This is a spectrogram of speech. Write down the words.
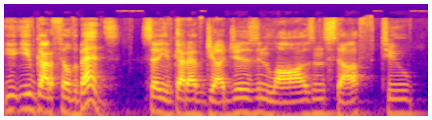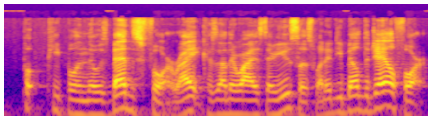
you, you've got to fill the beds. So you've got to have judges and laws and stuff to put people in those beds for, right? Because otherwise they're useless. What did you build the jail for?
